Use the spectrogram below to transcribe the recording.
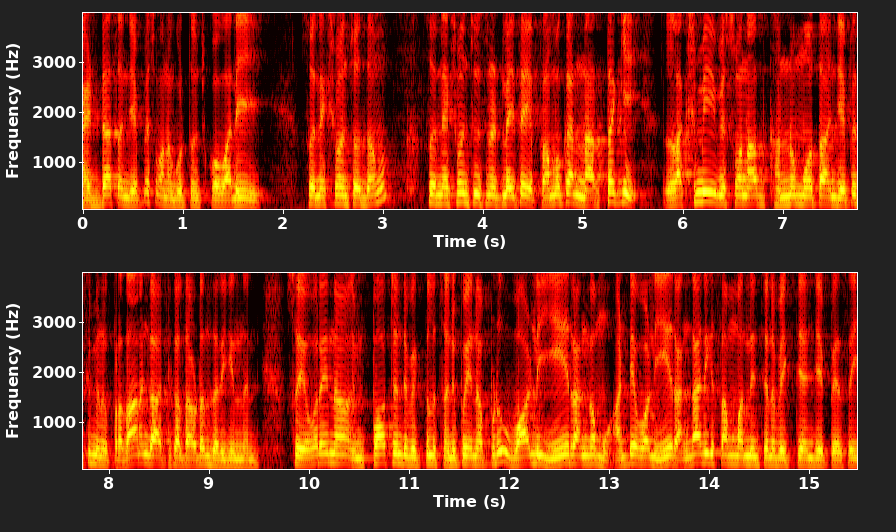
మెడ్రాస్ అని చెప్పేసి మనం గుర్తుంచుకోవాలి. సో నెక్స్ట్ వన్ చూద్దాము. సో నెక్స్ట్ వన్ చూసినట్లయితే ప్రముఖ నర్తకి లక్ష్మీ విశ్వనాథ్ కన్నుమోత అని చెప్పేసి మనకు ప్రధానంగా ఆర్టికల్ రావడం జరిగిందండి. సో ఎవరైనా ఇంపార్టెంట్ వ్యక్తులు చనిపోయినప్పుడు వాళ్ళు ఏ రంగము అంటే వాళ్ళు ఏ రంగానికి సంబంధించిన వ్యక్తి అని చెప్పేసి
